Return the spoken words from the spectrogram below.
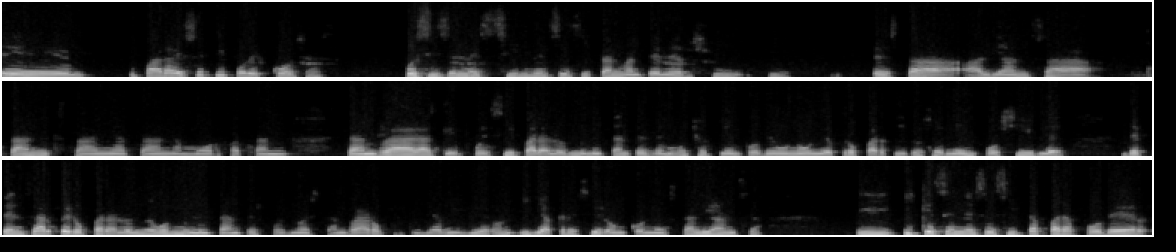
eh, para ese tipo de cosas, pues sí, se, necesitan mantener su, esta alianza tan extraña, tan amorfa, tan, tan rara, que pues sí, para los militantes de mucho tiempo de uno y otro partido sería imposible de pensar, pero para los nuevos militantes pues no es tan raro porque ya vivieron y ya crecieron con esta alianza y, y que se necesita para poder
